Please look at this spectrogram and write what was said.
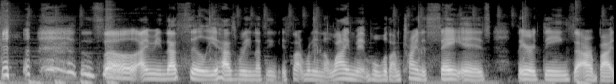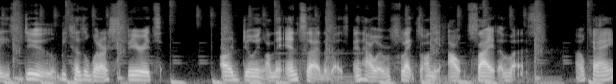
so, I mean, that's silly. It has really nothing, it's not really in alignment. But what I'm trying to say is there are things that our bodies do because of what our spirits are doing on the inside of us and how it reflects on the outside of us okay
